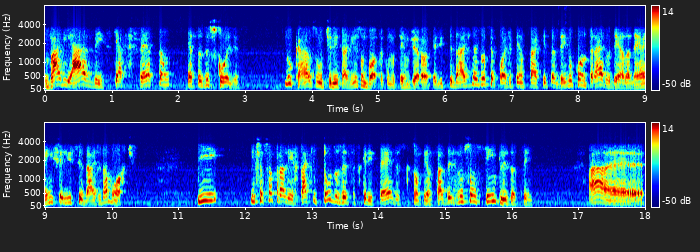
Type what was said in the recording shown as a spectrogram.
variáveis que afetam essas escolhas. No caso, o utilitarismo bota como termo geral a felicidade, mas você pode pensar aqui também no contrário dela, né? a infelicidade da morte. E isso é só para alertar que todos esses critérios que são pensados, eles não são simples assim. Ah, é,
